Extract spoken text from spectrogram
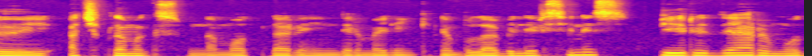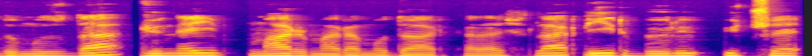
Ee, açıklama kısmında modları indirme linkini bulabilirsiniz. Bir diğer modumuzda Güney Marmara modu arkadaşlar. 1 bölü 3'e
